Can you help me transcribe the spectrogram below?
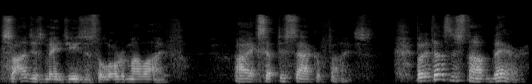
So I just made Jesus the Lord of my life. I accept his sacrifice. But it doesn't stop there.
